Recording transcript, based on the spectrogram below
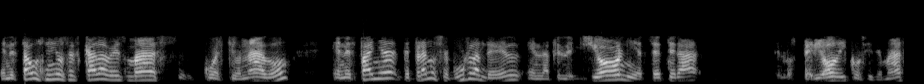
En Estados Unidos es cada vez más cuestionado. En España, de plano, se burlan de él en la televisión y etcétera, en los periódicos y demás,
